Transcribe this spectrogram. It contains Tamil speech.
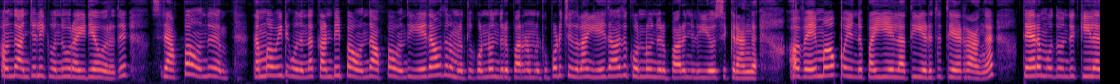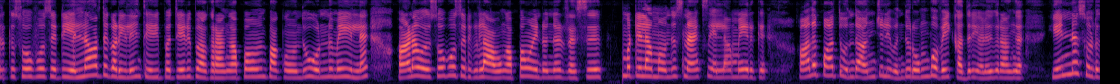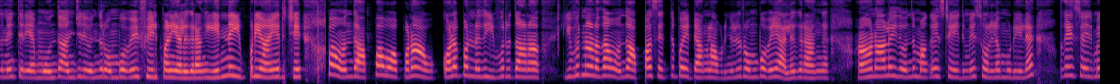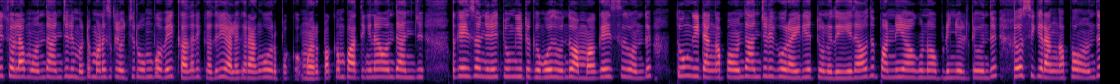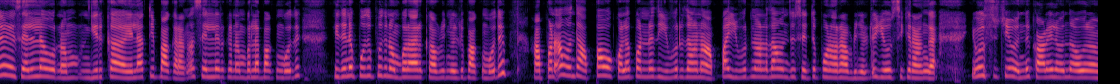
வந்து அஞ்சலிக்கு வந்து ஒரு ஐடியா வருது. சரி அப்பா வந்து நம்ம வீட்டுக்கு வந்திருந்தால் கண்டிப்பாக வந்து அப்பா வந்து ஏதாவது நம்மளுக்கு கொண்டு வந்திருப்பார். நம்மளுக்கு பிடிச்சதெல்லாம் ஏதாவது கொண்டு வந்திருப்பாருன்னு சொல்லி யோசிக்கிறாங்க. வேகமாக போய் இந்த பையை எல்லாத்தையும் எடுத்து தேடுறாங்க. தேடும் போது வந்து கீழே இருக்க சோஃபா செட்டு எல்லாத்து கடையிலையும் தேடி பா- தேடி பார்க்குறாங்க அப்பா வந்து பார்க்க வந்து ஒன்றுமே இல்லை. ஆனால் ஒரு சோஃபா செட்டுக்குள்ளே அவங்க அப்பா வாங்கிட்டு வந்த ட்ரெஸ்ஸு மட்டும் இல்லாமல் வந்து ஸ்நாக்ஸ் எல்லாமே இருக்குது அதை பார்த்து வந்து அஞ்சலி வந்து ரொம்பவே கதறி அழுகுறாங்க. என்ன சொல்கிறதுனே தெரியாமல் வந்து அஞ்சலி வந்து ரொம்பவே ஃபீல் பண்ணி அழுகுறாங்க. என்ன இப்படி ஆயிடுச்சு அப்பா வந்து அப்பாவை அப்பனா கொலை பண்ணது இவர் தானா இவர்னால தான் வந்து அப்பா செத்து போயிட்டாங்களா? அப்படின்னு சொல்லி ரொம்பவே அழுகுறாங்க. ஆனாலும் இது வந்து மகேஷ்ட எதுவுமே சொல்ல முடியல. மகேஷ்ட எதுவுமே சொல்லாமல் வந்து அஞ்சலி மட்டும் மனசுக்குள்ள வச்சு ரொம்பவே கதறி கதறி அழுகுறாங்க. ஒரு பக்கம் மறுபக்கம் பார்த்தீங்கன்னா வந்து அஞ்சு மகேஷ் அஞ்சலி தூங்கிட்டு இருக்கும்போது வந்து மகேஷ் வந்து தூங்கிட்டாங்க. அப்போ வந்து அஞ்சலிக்கு ஒரு ஐடியா தோணுது. ஏதாவது பண்ணி ஆகணும் அப்படின்னு சொல்லிட்டு வந்து யோசிக்கிறாங்க. அப்போ வந்து செல்லில் ஒரு நம் இருக்க எல்லாத்தையும் பார்க்குறாங்க செல்லில் இருக்க நம்பர்லாம் பார்க்கும்போது இது என்ன புது புது நம்பராக இருக்குது அப்படின்னு சொல்லிட்டு பார்க்கும்போது அப்போனா வந்து அப்பாவை கொலை பண்ணது இவர் தானா அப்பா இவர்னால தான் வந்து செத்து போனாரா? அப்படின்னு சொல்லிட்டு யோசிக்கிறாங்க. யோசிச்சு வந்து காலையில் வந்து அவர்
